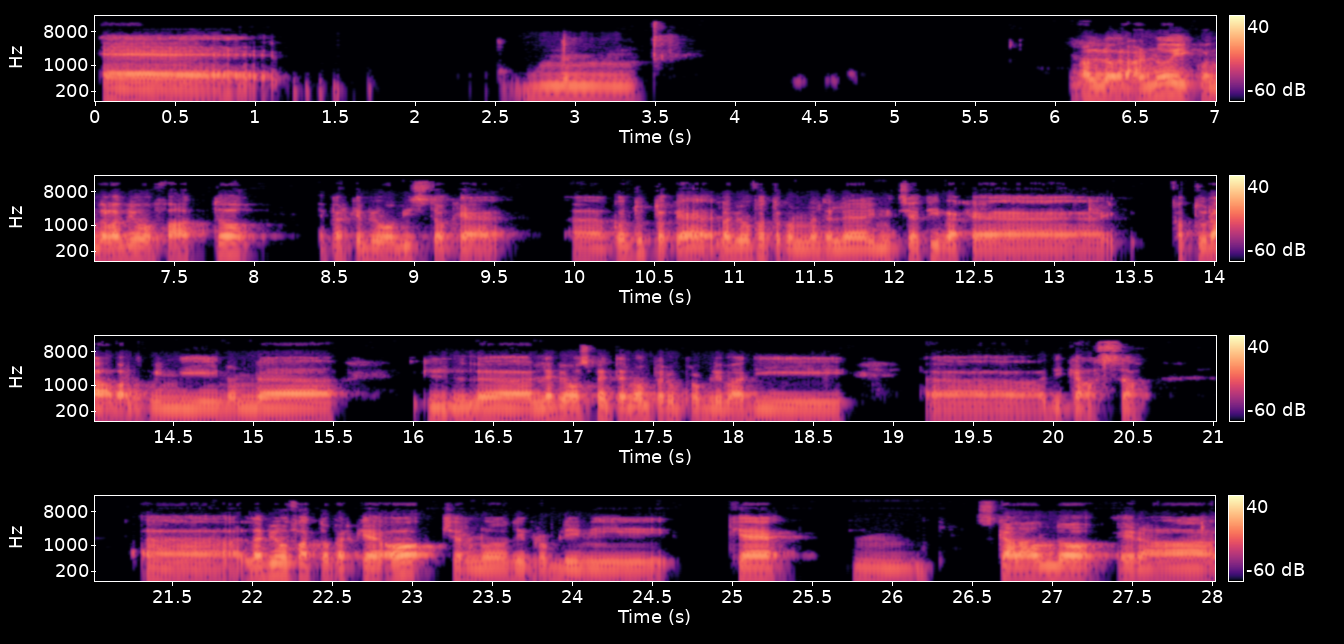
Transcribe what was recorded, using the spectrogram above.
E, mm, allora, noi quando l'abbiamo fatto è perché abbiamo visto che, uh, con tutto che l'abbiamo fatto con delle iniziative che fatturavano, quindi non, uh, il, le abbiamo spente non per un problema di, uh, di cassa, l'abbiamo fatto perché o c'erano dei problemi che mh, mm, scalando era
